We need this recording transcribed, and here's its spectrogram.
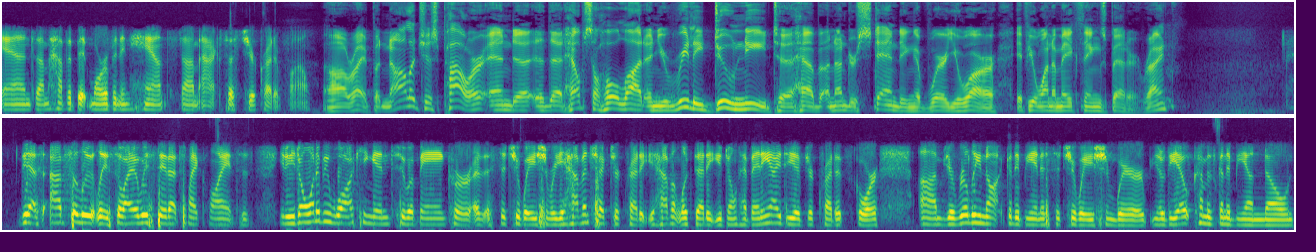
and um, have a bit more of an enhanced um, access to your credit file. All right, but knowledge is power, and uh, that helps a whole lot. And you really do need to have an understanding of where you are if you want to make things better, right? Yes, absolutely. So I always say that to my clients is, you know, you don't want to be walking into a bank or a, situation where you haven't checked your credit, you haven't looked at it, you don't have any idea of your credit score. Um, you're really not going to be in a situation where, you know, the outcome is going to be unknown.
